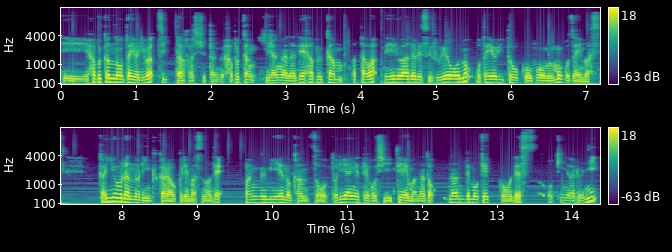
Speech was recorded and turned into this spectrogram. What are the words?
えー、ハブカンのお便りは、ツイッターハッシュタグ、ハブカン、ひらがなでハブカン、またはメールアドレス不要のお便り投稿フォームもございます。概要欄のリンクから送れますので、番組への感想、取り上げてほしいテーマなど、何でも結構です。お気軽に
